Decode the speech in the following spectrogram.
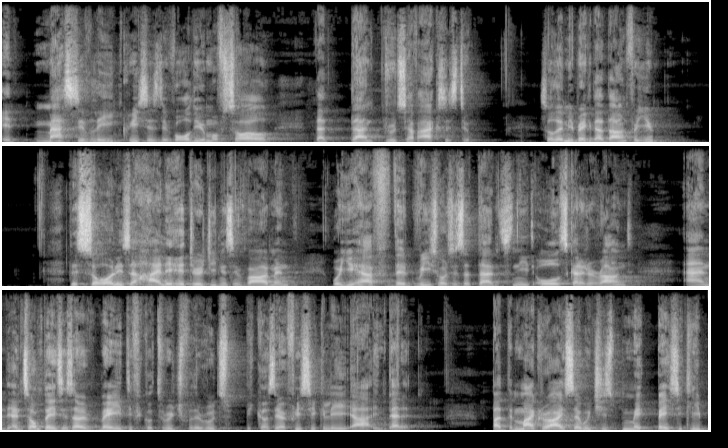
it massively increases the volume of soil that plant roots have access to. So let me break that down for you. The soil is a highly heterogeneous environment where you have the resources that plants need all scattered around. And, and some places are very difficult to reach for the roots because they're physically uh, embedded. But the mycorrhiza, which is basically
